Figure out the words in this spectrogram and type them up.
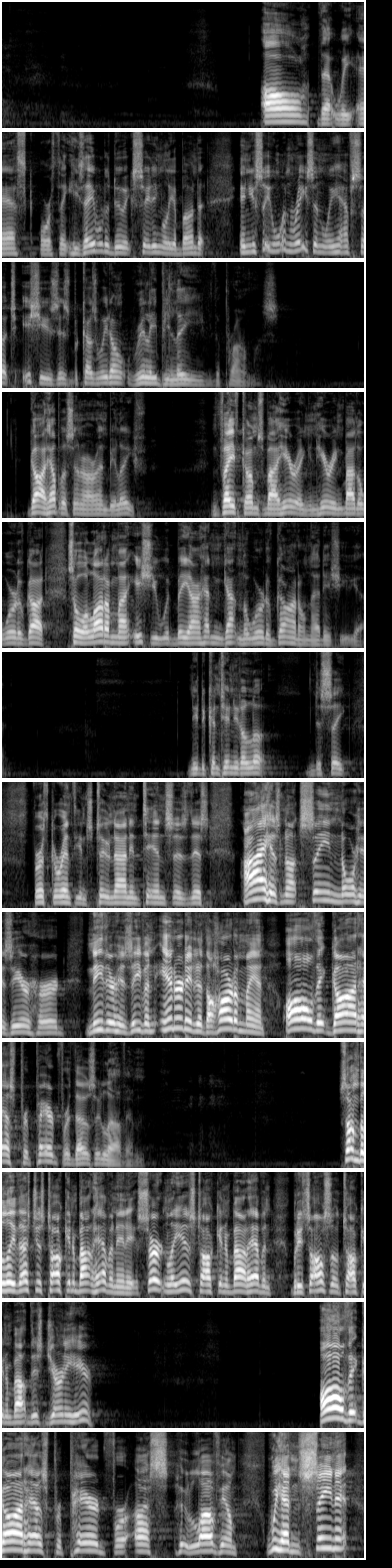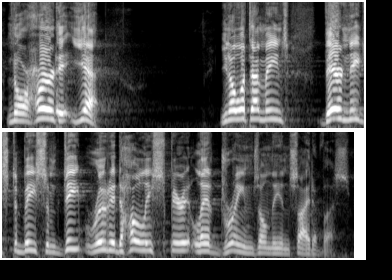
All that we ask or think, He's able to do exceedingly abundant. And you see, one reason we have such issues is because we don't really believe the promise. God, help us in our unbelief. And faith comes by hearing, and hearing by the Word of God. So a lot of my issue would be I hadn't gotten the Word of God on that issue yet. Need to continue to look and to seek. 1 Corinthians 2 9 and 10 says this Eye has not seen, nor his ear heard, neither has even entered into the heart of man all that God has prepared for those who love him. Some believe that's just talking about heaven, and it certainly is talking about heaven, but it's also talking about this journey here. All that God has prepared for us who love Him, we hadn't seen it nor heard it yet. You know what that means? There needs to be some deep rooted, Holy Spirit led dreams on the inside of us.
